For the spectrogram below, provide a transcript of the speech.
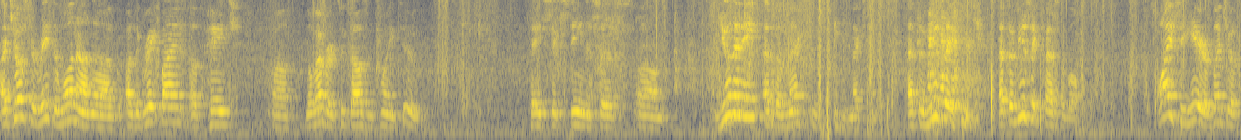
I chose to read the one on, uh, on the grapevine of page uh, November 2022, page 16. It says, um, "Unity at the Mex- Mexican at the music at the music festival. Twice a year, a bunch of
